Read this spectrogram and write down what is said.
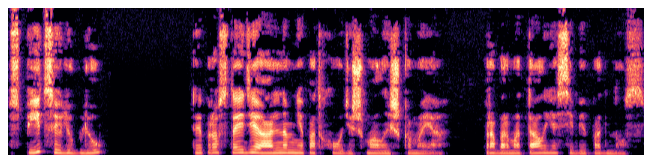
С пиццей люблю. Ты просто идеально мне подходишь, малышка моя. Пробормотал я себе под нос.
